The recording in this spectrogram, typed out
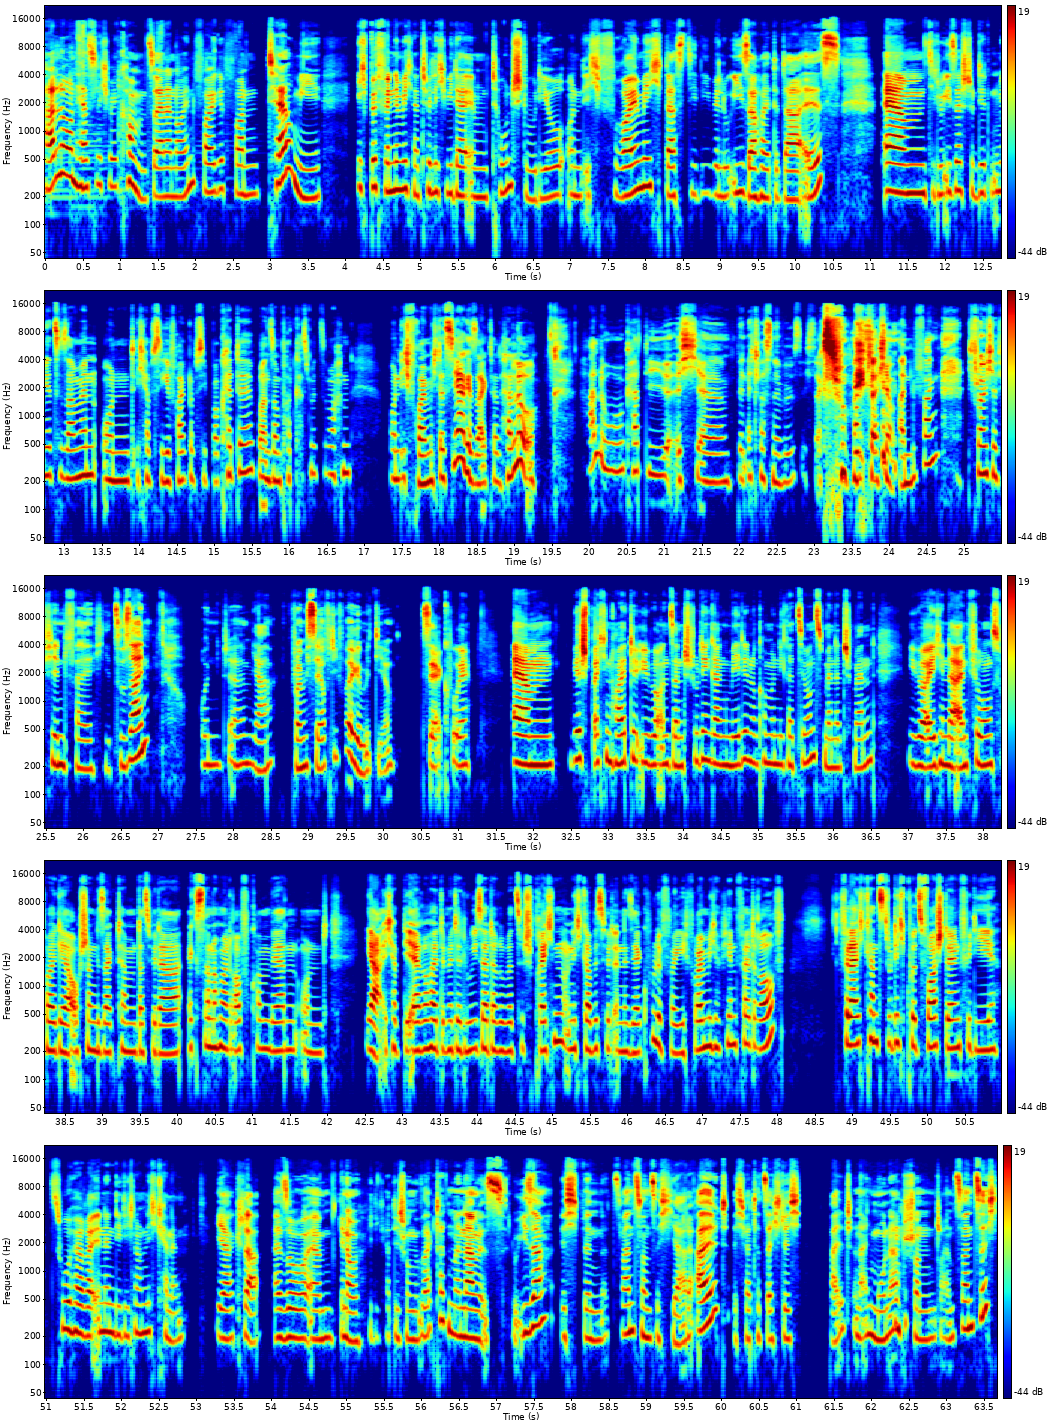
Hallo und herzlich willkommen zu einer neuen Folge von Tell Me. Ich befinde mich natürlich wieder im Tonstudio und ich freue mich, dass die liebe Luisa heute da ist. Ähm, die Luisa studiert mit mir zusammen und ich habe sie gefragt, ob sie Bock hätte, bei unserem Podcast mitzumachen. Und ich freue mich, dass sie ja gesagt hat. Hallo. Hallo, Kathi. Ich äh, bin etwas nervös. Ich sag's schon mal gleich am Anfang. Ich freue mich auf jeden Fall, hier zu sein. Und ähm, ja, freue mich sehr auf die Folge mit dir. Sehr cool. Ähm, wir sprechen heute über unseren Studiengang Medien- und Kommunikationsmanagement. Wie wir euch in der Einführungsfolge ja auch schon gesagt haben, dass wir da extra nochmal drauf kommen werden. Und ja, ich habe die Ehre, heute mit der Luisa darüber zu sprechen. Und ich glaube, es wird eine sehr coole Folge. Ich freue mich auf jeden Fall drauf. Vielleicht kannst du dich kurz vorstellen für die ZuhörerInnen, die dich noch nicht kennen. Ja, klar. Also ähm, genau, wie die Kathi schon gesagt hat, mein Name ist Luisa. Ich bin 22 Jahre alt. Ich werde tatsächlich bald in einem Monat schon 23.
